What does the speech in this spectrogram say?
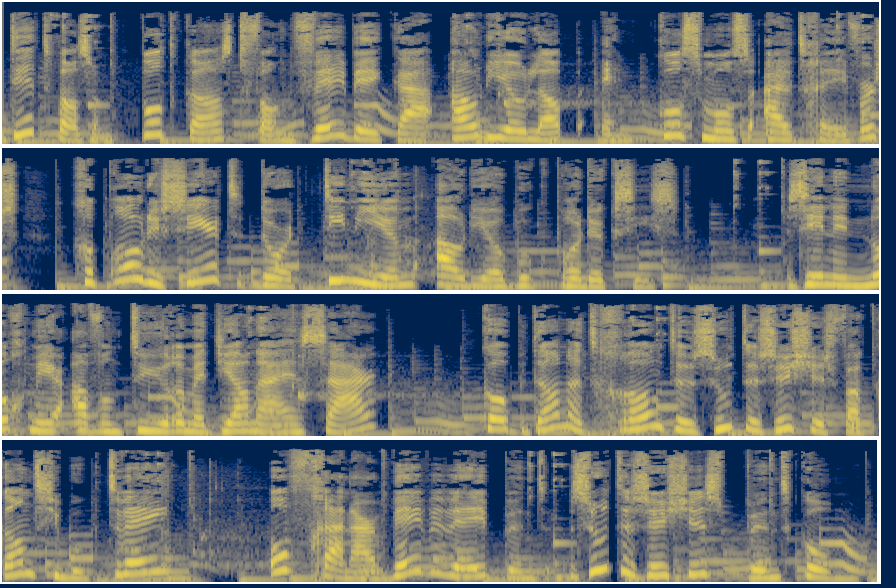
Dit was een podcast van VBK Audiolab en Cosmos Uitgevers, geproduceerd door Tinium Audioboekproducties. Zin in nog meer avonturen met Janna en Saar? Koop dan het grote Zoete Zusjes vakantieboek 2 of ga naar www.zoetezusjes.com.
